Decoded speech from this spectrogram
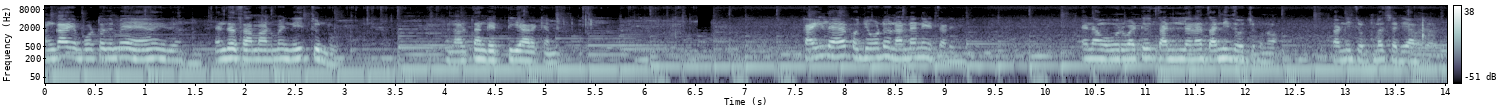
வெங்காயம் போட்டதுமே இது எந்த சாமானுமே நீத்துண்டும் அதனால தான் கெட்டியாக அரைக்கணும். கையில் கொஞ்சோண்டு நல்லெண்ணெயை தடவி. ஏன்னா ஒரு வாட்டி தண்ணி இல்லைன்னா தண்ணி துவச்சிக்கணும். தண்ணி தொட்டுனா சரியாக வராது.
